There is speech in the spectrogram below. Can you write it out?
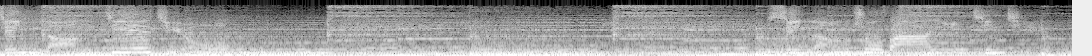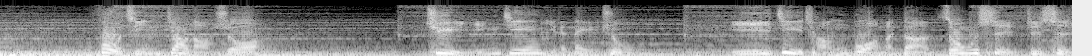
新郎接酒，新郎出发迎亲前，父亲教导说：“去迎接你的内助，以继承我们的宗室之事，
